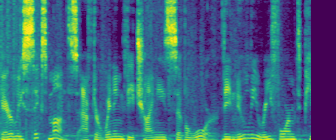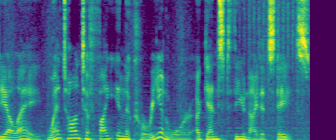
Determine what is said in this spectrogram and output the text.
Barely six months after winning the Chinese Civil War, the newly reformed PLA went on to fight in the Korean War against the United States.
